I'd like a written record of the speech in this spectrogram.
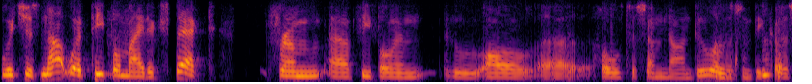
which is not what people might expect from uh, people in, who all uh, hold to some non-dualism because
